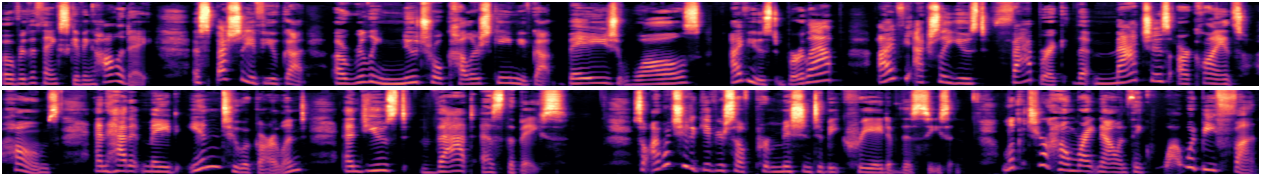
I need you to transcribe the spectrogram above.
over the Thanksgiving holiday, especially if you've got a really neutral color scheme. You've got beige walls. I've used burlap. I've actually used fabric that matches our clients' homes and had it made into a garland and used that as the base. So I want you to give yourself permission to be creative this season. Look at your home right now and think, what would be fun?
